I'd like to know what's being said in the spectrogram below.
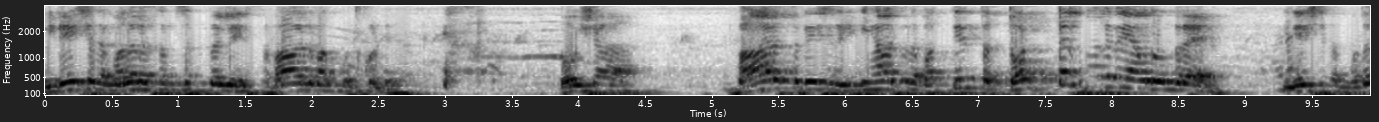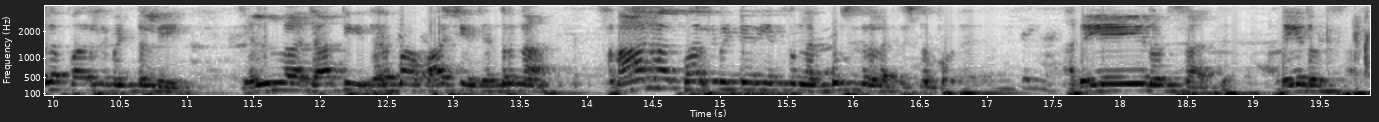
ಈ ದೇಶದ ಮೊದಲ ಸಂಸತ್ನಲ್ಲಿ ಸಮಾನವಾಗಿ ಕೂತ್ಕೊಂಡಿದ್ದಾರೆ. ಬಹುಶಃ ಭಾರತ ದೇಶದ ಇತಿಹಾಸದ ಅತ್ಯಂತ ದೊಡ್ಡ ಸಾಧನೆ ಯಾವುದು ಅಂದ್ರೆ ದೇಶದ ಮೊದಲ ಪಾರ್ಲಿಮೆಂಟ್ ಅಲ್ಲಿ ಎಲ್ಲ ಜಾತಿ, ಧರ್ಮ, ಭಾಷೆ ಜನರನ್ನ ಸಮಾನವಾಗಿ ಪಾರ್ಲಿಮೆಂಟೇರಿಯನ್ಸ್ ಕೂರಿಸಿದ್ರಲ್ಲ ಕೃಷ್ಣಪ್ಪ ಅವರೇ? ಅದೇ ದೊಡ್ಡ ಸಾಧ್ಯ, ಅದೇ ದೊಡ್ಡ ಸಾಧ್ಯ.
